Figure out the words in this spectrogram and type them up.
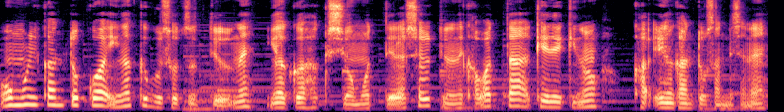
大森監督は医学部卒っていうね、医学博士を持っていらっしゃるっていうね、変わった経歴の映画監督さんでしたね。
